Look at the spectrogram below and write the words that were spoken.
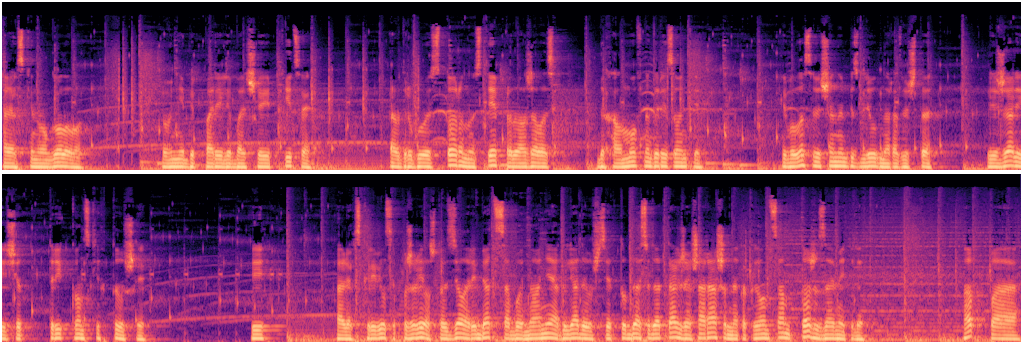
Олег скинул голову. В небе парили большие птицы, а в другую сторону степь продолжалась до холмов на горизонте и была совершенно безлюдна, разве что лежали еще три конских туши. И Олег скривился, пожалел, что взял ребят с собой, но они, оглядывавшись туда-сюда так же ошарашенно, как и он сам, тоже заметили. «Опа!»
